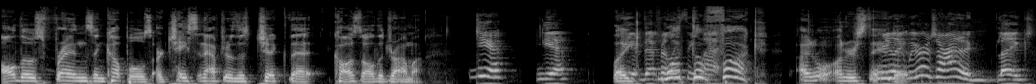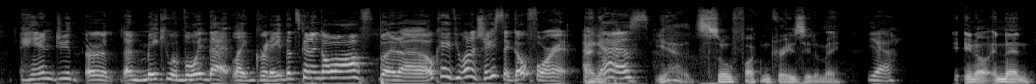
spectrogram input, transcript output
all those friends and couples are chasing after the chick that caused all the drama. Yeah, yeah. Like, what the that. fuck? I don't understand You're it. we were trying to like hand you or uh, make you avoid that like grenade that's gonna go off, but uh, okay, if you want to chase it, go for it. I, know. guess. Yeah, it's so fucking crazy to me. Yeah. you know, and then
